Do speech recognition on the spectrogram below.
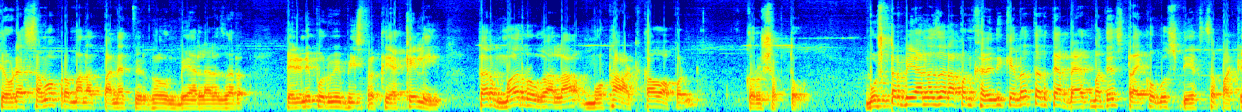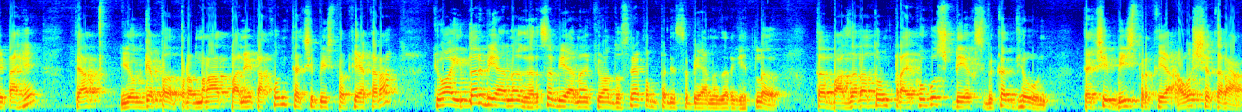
तेवढ्या समप्रमाणात पाण्यात विरघळवून बियाण्याला जर पेरणीपूर्वी बीज प्रक्रिया केली तर मर रोगाला मोठा अटकाव आपण करू शकतो. बूस्टर बियाणं जर आपण खरेदी केलं तर त्या बॅगमध्येच ट्रायकोबूस्ट डीएक्सचं पाकिट आहे. त्यात योग्य प प्रमाणात पाणी टाकून त्याची बीज प्रक्रिया करा. किंवा इतर बियाणं घरचं बियाणं किंवा दुसऱ्या कंपनीचं बियाणं जर घेतलं तर बाजारातून ट्रायकोबुस डीएक्स विकत घेऊन त्याची बीज प्रक्रिया अवश्य करा.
